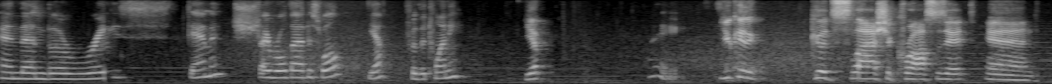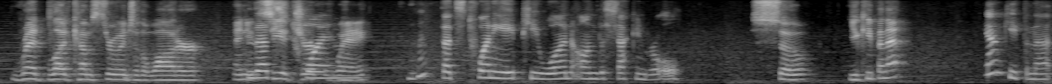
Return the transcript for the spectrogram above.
and then the raise damage. I roll that as well. Yeah, for the 20. Yep. Right. You get a good slash across it, and red blood comes through into the water, and you That's see it jerk 20. away. hmm That's 20 AP1 on the second roll. So you keeping that? Yeah, I'm keeping that.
